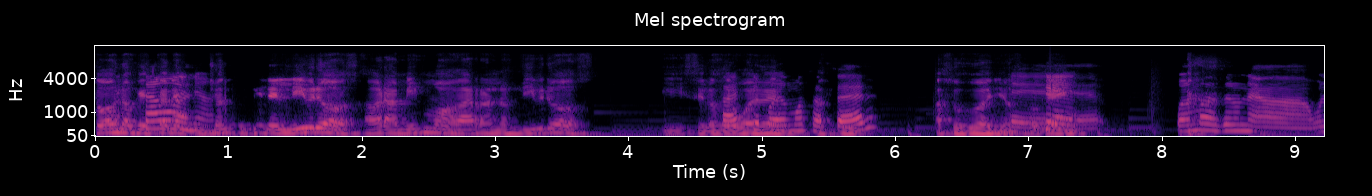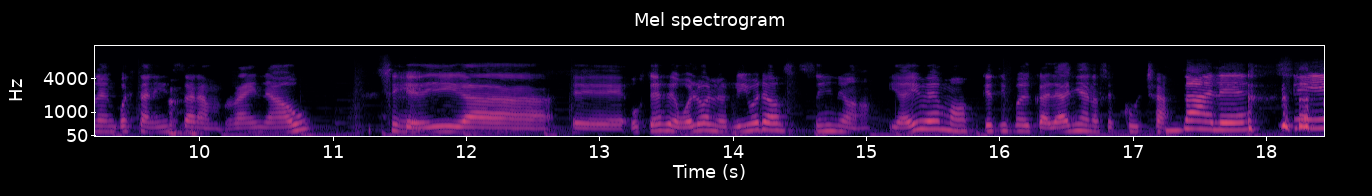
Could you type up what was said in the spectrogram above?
Todos los que Está están bueno. escuchando tienen libros, ahora mismo agarran los libros y se los ¿Sabes devuelven. qué podemos a hacer? a sus dueños. Eh, ¿okay? Podemos hacer una, una, encuesta en Instagram right now sí. que diga, eh, ¿ustedes devuelvan los libros? Sí, no. Y ahí vemos qué tipo de calaña nos escucha. Dale, sí.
